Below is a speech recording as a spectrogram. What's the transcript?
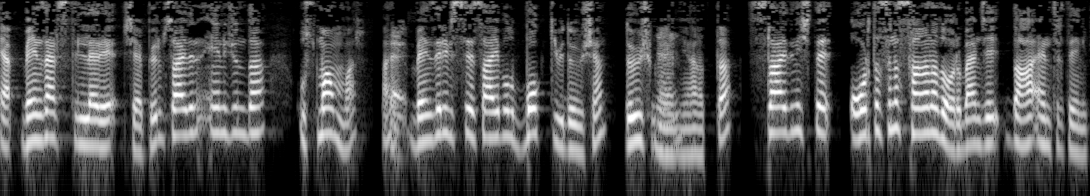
ya benzer stilleri şey yapıyorum. Slider'ın en ucunda Usman var. Hani Evet. benzeri bir stile sahip olup bok gibi dövüşen. Dövüşmeyen Hı. ya hatta. Slider'ın işte ortasının sağına doğru bence daha entertaining.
